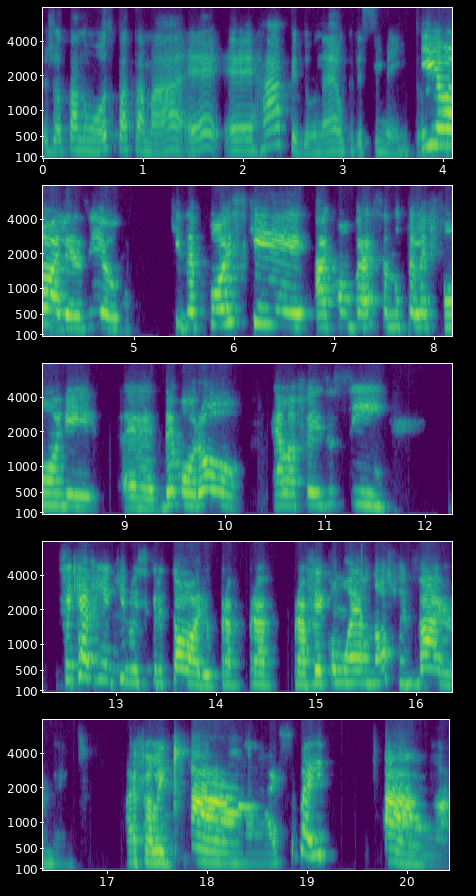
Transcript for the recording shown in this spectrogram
já está num outro patamar. É, é rápido, né? O crescimento. E olha, viu? Que depois que a conversa no telefone é, demorou, ela fez assim. Você quer vir aqui no escritório para ver como é o nosso environment? Aí eu falei, ah, isso daí. Ah!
